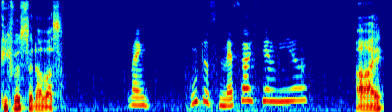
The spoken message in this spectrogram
Ich wüsste da was. Mein gutes Messerchen hier. Ei.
